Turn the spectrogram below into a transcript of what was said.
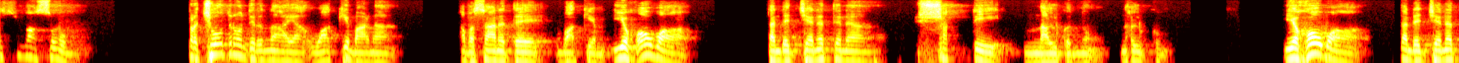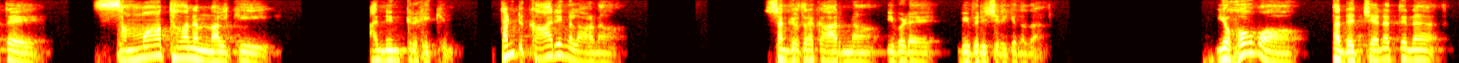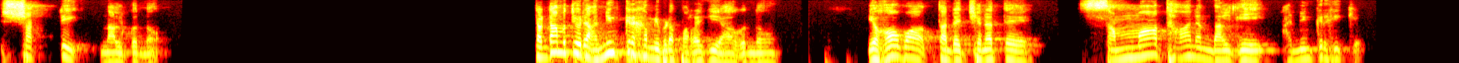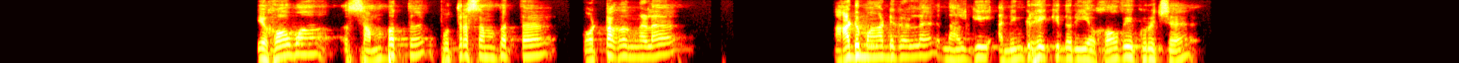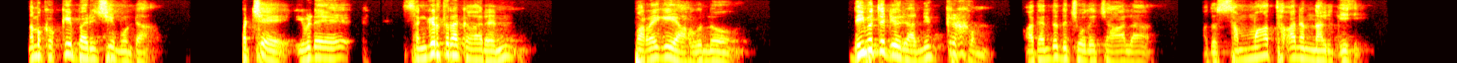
ആശ്വാസവും പ്രചോദനവും തരുന്നതായ വാക്യമാണ് അവസാനത്തെ വാക്യം. യഹോവ തന്റെ ജനത്തിന് ശക്തി നൽകുന്നു നൽകും. യഹോവ തന്റെ ജനത്തെ സമാധാനം നൽകി അനുഗ്രഹിക്കും. രണ്ട് കാര്യങ്ങളാണ് സങ്കീർത്തനക്കാരന് ഇവിടെ വിവരിച്ചിരിക്കുന്നത്. യഹോവ തന്റെ ജനത്തിന് ശക്തി നൽകുന്നു. രണ്ടാമത്തെ ഒരു അനുഗ്രഹം ഇവിടെ പറയുകയാകുന്നു. യഹോവ തന്റെ ജനത്തെ സമാധാനം നൽകി അനുഗ്രഹിക്കും. യഹോവ സമ്പത്ത് പുത്രസമ്പത്ത് ഒട്ടകങ്ങൾ ആടുമാടുകൾ നൽകി അനുഗ്രഹിക്കുന്ന ഒരു യഹോവയെ കുറിച്ച് നമുക്കൊക്കെ പരിചയമുണ്ട്. പക്ഷേ ഇവിടെ സങ്കീർത്തനക്കാരൻ പറയുകയാകുന്നു ദൈവത്തിന്റെ ഒരു അനുഗ്രഹം അതെന്തെന്ന് ചോദിച്ചാൽ അത് സമാധാനം നൽകി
